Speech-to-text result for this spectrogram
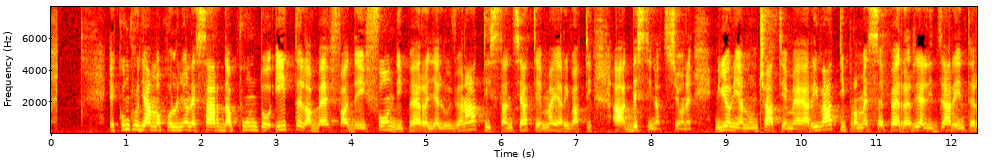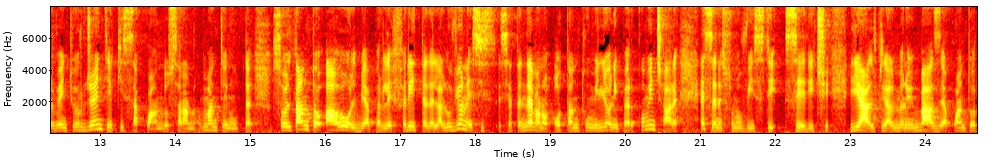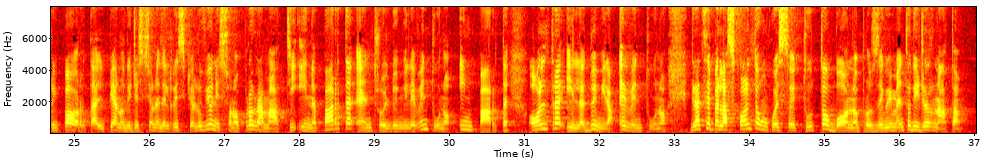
E concludiamo con l'Unione Sarda.it, la beffa dei fondi per gli alluvionati stanziati e mai arrivati a destinazione. Milioni annunciati e mai arrivati, promesse per realizzare interventi urgenti e chissà quando saranno mantenute. Soltanto a Olbia per le ferite dell'alluvione si, si attendevano 81 milioni per cominciare e se ne sono visti 16. Gli altri, almeno in base a quanto riporta il piano di gestione del rischio alluvioni, sono programmati in parte entro il 2021, in parte parte, oltre il 2021. Grazie per l'ascolto, con questo è tutto, buon proseguimento di giornata.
